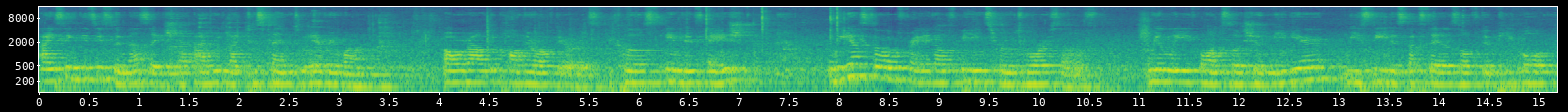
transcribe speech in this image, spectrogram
I think this is the message that I would like to send to everyone all around the corner of the earth because in this age, we are so afraid of being true to ourselves. We live on social media, we see the success of the people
